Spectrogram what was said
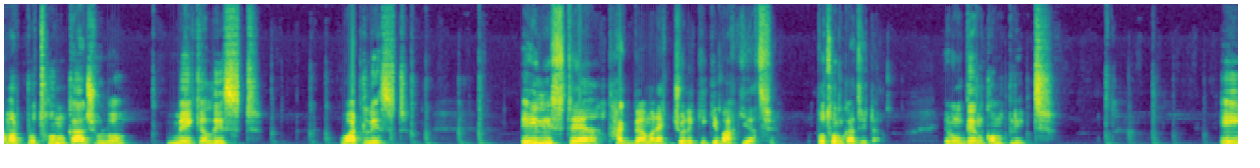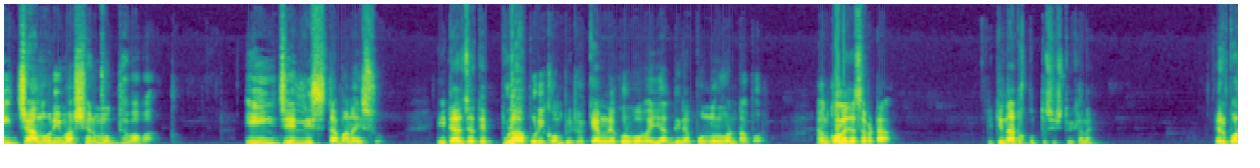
আমার প্রথম কাজ হলো make a list what list এই লিস্টে থাকবে আমার অ্যাকচুয়ালি কি কি বাকি আছে। প্রথম কাজ এটা। এবং দেন কমপ্লিট এই জানুয়ারি মাসের মধ্যে বাবা, এই যে লিস্টটা বানাইছো, এটা যাতে পুরাপুরি কমপ্লিট হয়। কেমনে করব ভাইয়া? দিনে পনেরো ঘণ্টা পর। এখন কলেজ আছে বেটা? কি নাটক করতেছিস তুই এখানে? এরপর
